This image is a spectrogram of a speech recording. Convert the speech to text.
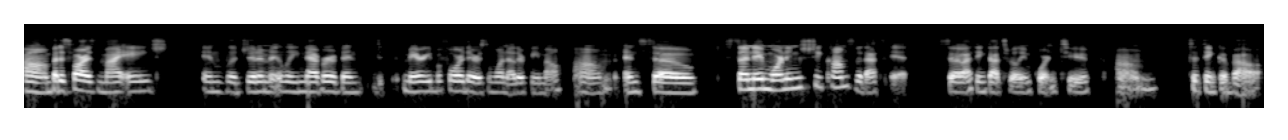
Um, but as far as my age and legitimately never been married before, there's one other female. Um, and so Sunday mornings she comes, but that's it. So I think that's really important too. Um, to think about.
